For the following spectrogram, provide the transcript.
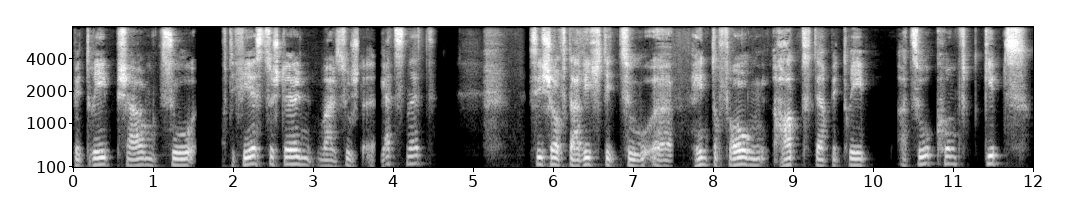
Betrieb schauen zu auf die Füße zu stellen, weil sonst äh, geht's nicht. Es ist oft auch wichtig zu äh, hinterfragen, hat der Betrieb eine Zukunft, gibt's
